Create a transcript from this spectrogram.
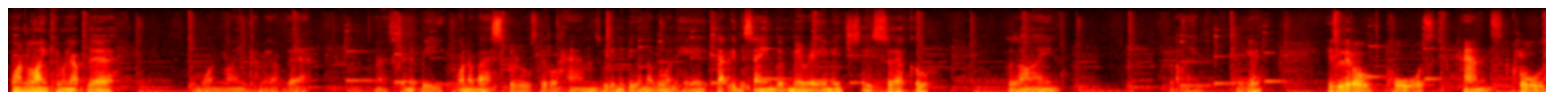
one line coming up there one line coming up there. And that's going to be one of our squirrel's little hands. We're going to do another one here, exactly the same but mirror image, so circle, line, line. There we go. His little paws, hands, claws,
